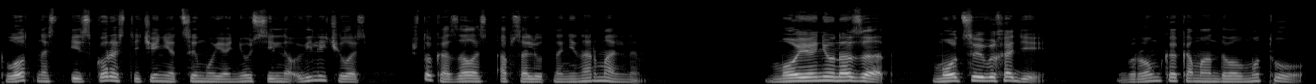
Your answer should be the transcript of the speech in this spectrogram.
плотность и скорость течения Циму Яню сильно увеличилась, что казалось абсолютно ненормальным. «Мой Яню назад! Моцию выходи!» Громко командовал Муту.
